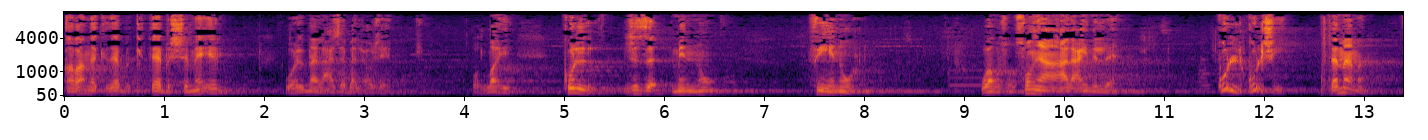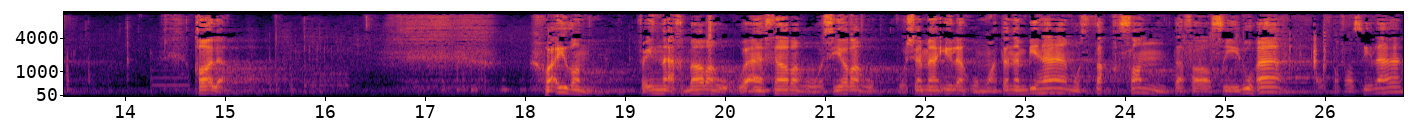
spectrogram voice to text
قرأنا كتاب كتاب الشمائل وجدنا العجب العجاب والله كل جزء منه فيه نور. وصنع على عين الله. كل كل شيء تماما. قال وأيضا فإن أخباره وآثاره وسيره وشمائله معتنى بها مستقصا تفاصيلها أو تفاصيلها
